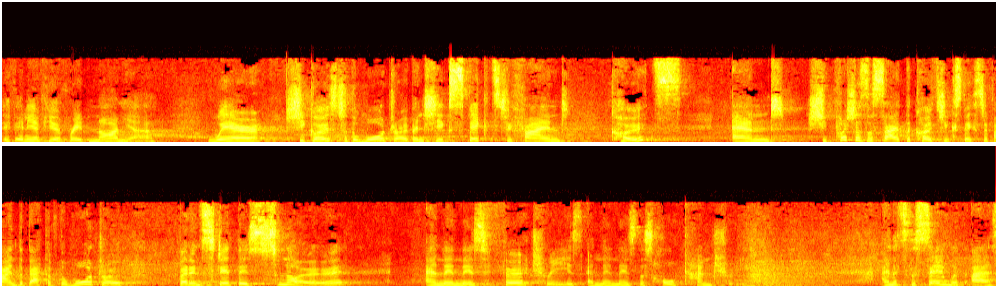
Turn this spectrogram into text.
if any of you have read Narnia, where she goes to the wardrobe and she expects to find coats and she pushes aside the coats she expects to find the back of the wardrobe, but instead there's snow and then there's fir trees, and then there's this whole country. And it's the same with us.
